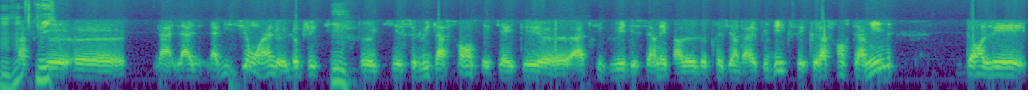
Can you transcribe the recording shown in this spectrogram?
Mhm. Parce Oui. que euh, la, la- la mission, hein, l'objectif euh, qui est celui de la France et qui a été attribué, décerné par le, le président de la République, c'est que la France termine dans, les,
